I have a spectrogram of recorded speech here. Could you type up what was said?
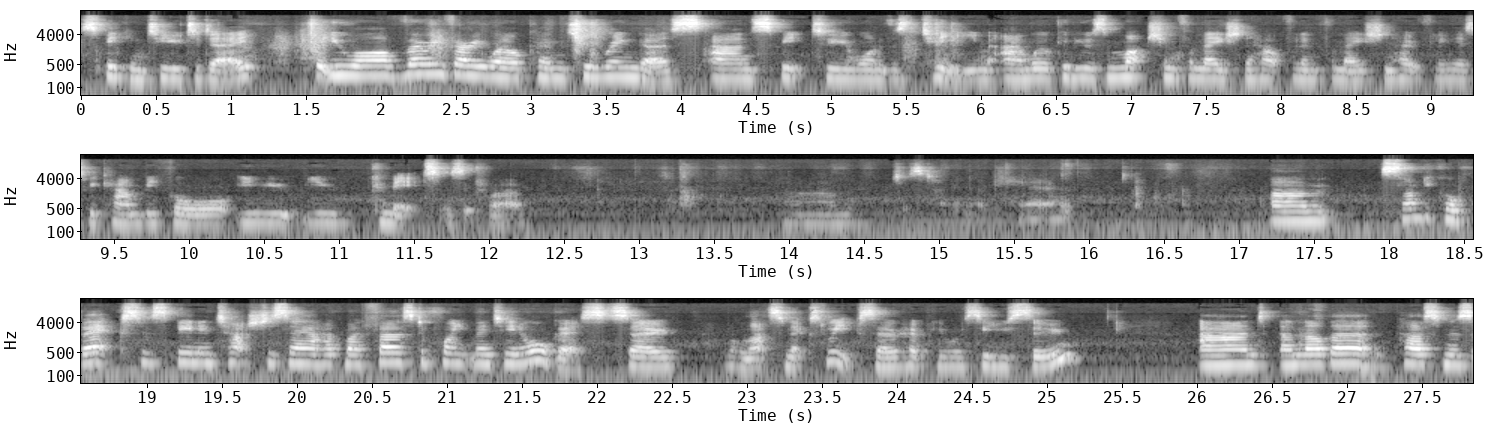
speaking to you today, but you are very, very welcome to ring us and speak to one of the team, and we'll give you as much information, helpful information, hopefully, as we can before you you commit, as it were. Just having a look here. Um, somebody called Bex has been in touch to say I have my first appointment in August, so well, that's next week. So hopefully, we'll see you soon. And another person has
